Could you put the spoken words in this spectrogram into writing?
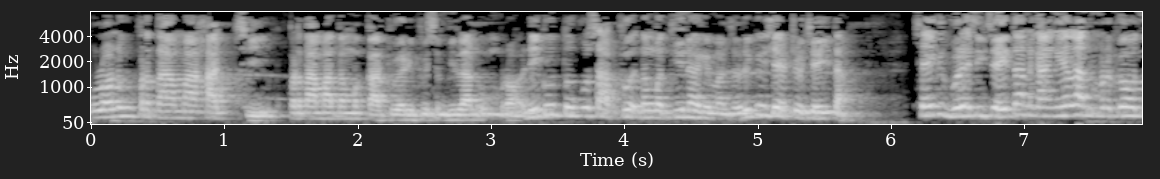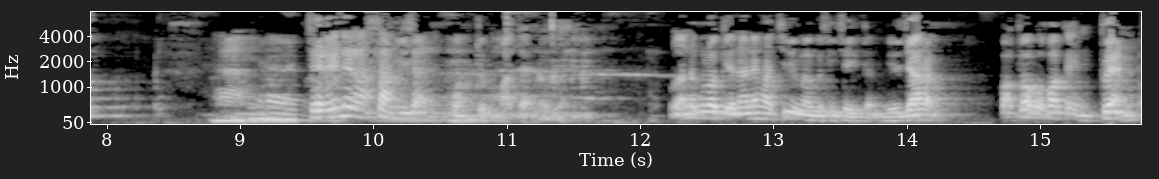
Kulo niku pertama haji, pertama teng Mekah 2009 umroh. Niku tuku sabuk teng Madinah nggih Mansur. Iku saya jahitan. Saya iki golek sing jahitan kangelan mergo jarene rasa bisa. Waduh mata nih. Lalu kalau genane haji nganggo sing jahitan, ya jarak. Bapak kok pakai ban?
